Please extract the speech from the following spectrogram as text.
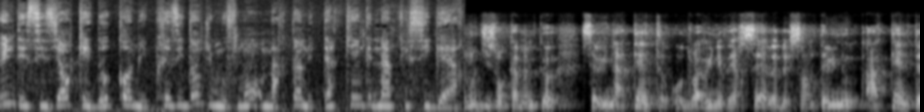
Une décision qu'Edo Komi, président du mouvement Martin Luther King, n'a pris Nous disons quand même que c'est une atteinte au droit universel de santé, une atteinte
